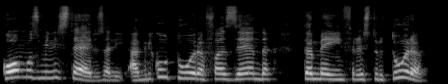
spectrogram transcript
como os ministérios ali, agricultura, fazenda, também infraestrutura,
